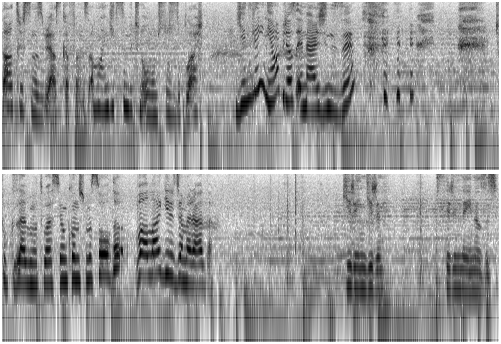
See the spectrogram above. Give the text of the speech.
Dağıtırsınız biraz kafanızı. Aman gitsin bütün olumsuzluklar. Yenileyin ya biraz enerjinizi. Çok güzel bir motivasyon konuşması oldu. Vallahi gireceğim herhalde. Girin girin. Serinleyin azıcık.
